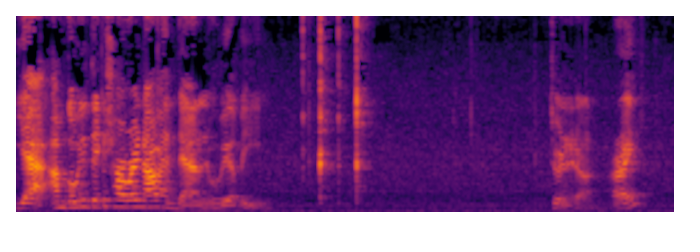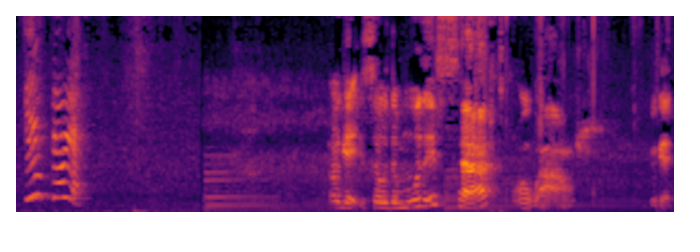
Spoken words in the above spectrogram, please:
yeah, I'm going to take a shower right now and then we'll be turn it on. Alright? Yeah, okay so the mood is set. Oh wow. Okay.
